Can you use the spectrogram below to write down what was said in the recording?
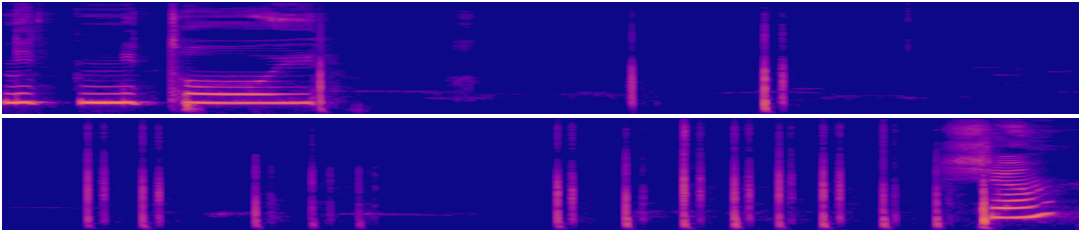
Nit Nitoy. Şım.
